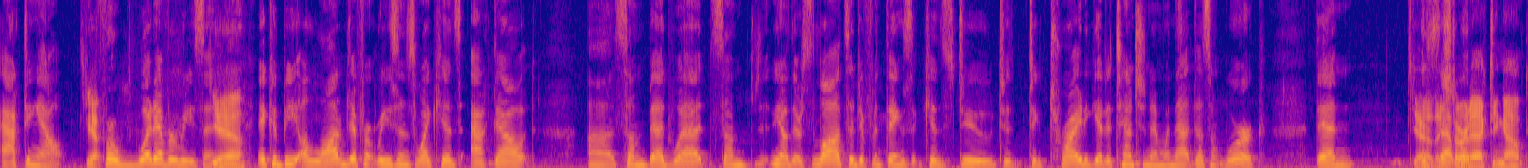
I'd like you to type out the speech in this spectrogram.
acting out Yep. for whatever reason. Yeah. It could be a lot of different reasons why kids act out. Uh, some bedwet, some, you know, there's lots of different things that kids do to, to try to get attention. And when that doesn't work, then Yeah, Is they start what- acting out.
